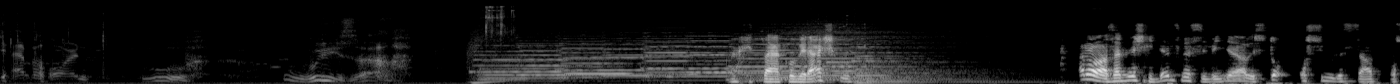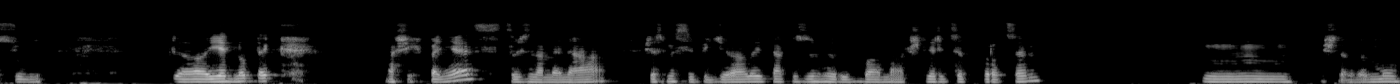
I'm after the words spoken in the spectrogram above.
Yabahorn. Ooh. Jako vyrážku. Ano a za dnešní den jsme si vydělali 188 eh, jednotek našich peněz, což znamená, že jsme si vydělali tak zhruba na 40%. Hmm, když to vemu,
